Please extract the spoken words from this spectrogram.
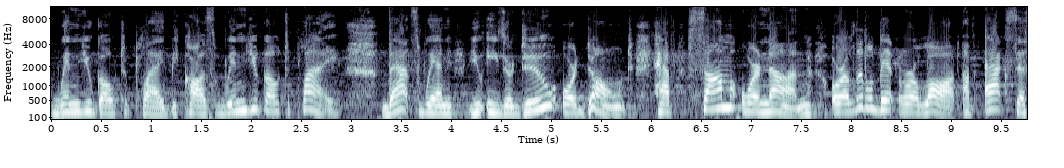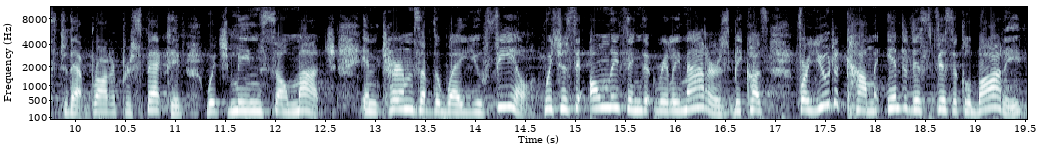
when you go to play because when you go to play that's when you either do or don't have some or none or a little bit or a lot of access to that broader perspective which means so much in terms of the way you feel which is the only thing that really matters. Because for you to come into this physical body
